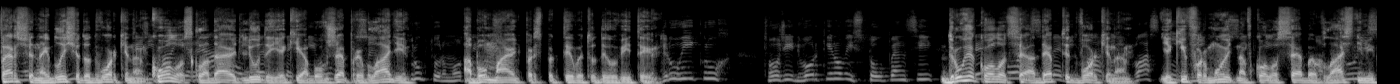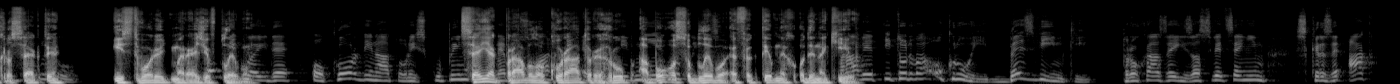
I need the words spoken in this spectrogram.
Перше, найближче до Дворкіна, коло складають люди, які або вже при владі, або мають перспективи туди увійти. Творять Дворкінові стовпенці. Друге коло це адепти Дворкіна, які формують навколо себе власні мікросекти і створюють мережі впливу. Це, як правило, куратори груп або особливо ефективних одинаків. Procházejí zasvěcením skrze akt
